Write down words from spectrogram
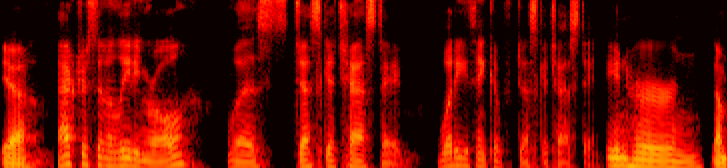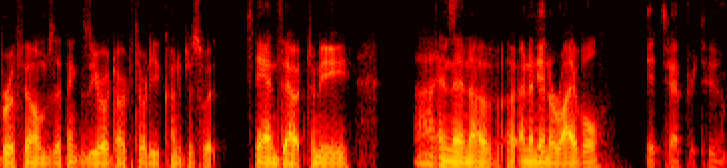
Yeah. um, actress in a leading role was Jessica Chastain. What do you think of Jessica Chastain? In her number of films. I think Zero Dark Thirty kind of just what stands out to me. Uh, and then of uh, and then it- Arrival. It chapter two,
